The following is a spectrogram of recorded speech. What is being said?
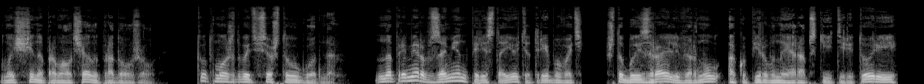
Мужчина промолчал и продолжил. «Тут может быть все что угодно. Например, взамен перестаете требовать чтобы Израиль вернул оккупированные арабские территории,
